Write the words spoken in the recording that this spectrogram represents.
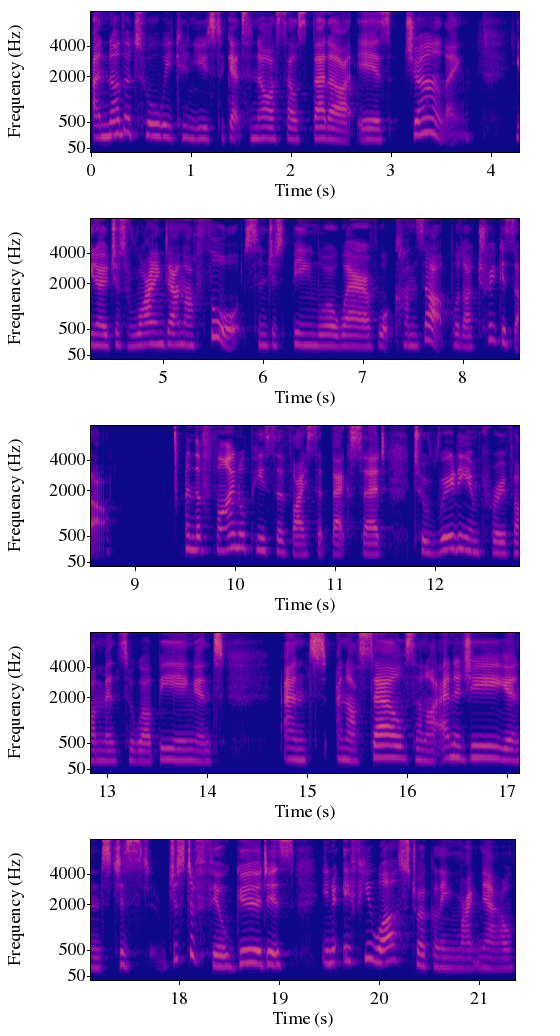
Another tool we can use to get to know ourselves better is journaling you know just writing down our thoughts and just being more aware of what comes up what our triggers are and the final piece of advice that Bec said to really improve our mental well-being and and and ourselves and our energy and just just to feel good is you know if you are struggling right now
